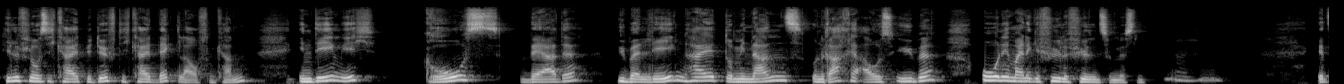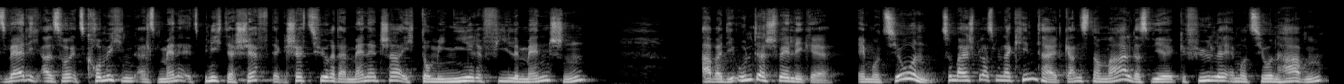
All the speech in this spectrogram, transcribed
Hilflosigkeit, Bedürftigkeit weglaufen kann, indem ich groß werde, Überlegenheit, Dominanz und Rache ausübe, ohne meine Gefühle fühlen zu müssen. Jetzt werde ich also, jetzt komme ich als Manager, jetzt bin ich der Chef, der Geschäftsführer, der Manager, ich dominiere viele Menschen, aber die unterschwellige Emotion, zum Beispiel aus meiner Kindheit, ganz normal, dass wir Gefühle, Emotionen haben.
